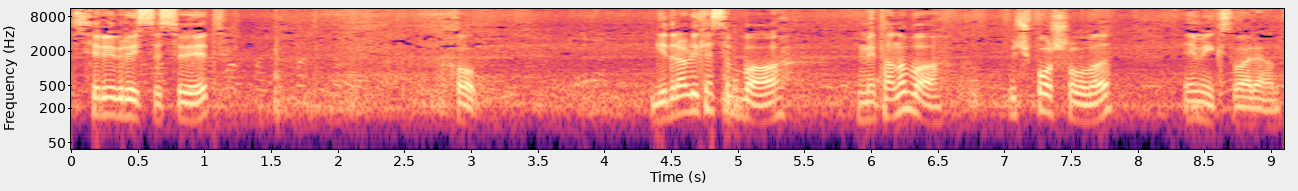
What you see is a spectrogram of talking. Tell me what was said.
serebристый svet. Ho'p gidravlikasi bor. Metani bor. Uch poshilli mx variant.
